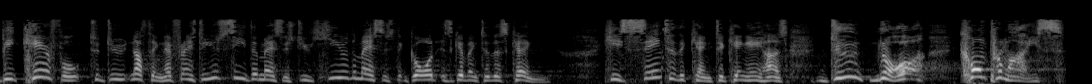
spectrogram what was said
Be careful to do nothing. Now friends, do you see the message? Do you hear the message that God is giving to this king? He's saying to the king, to King Ahaz, do not compromise.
